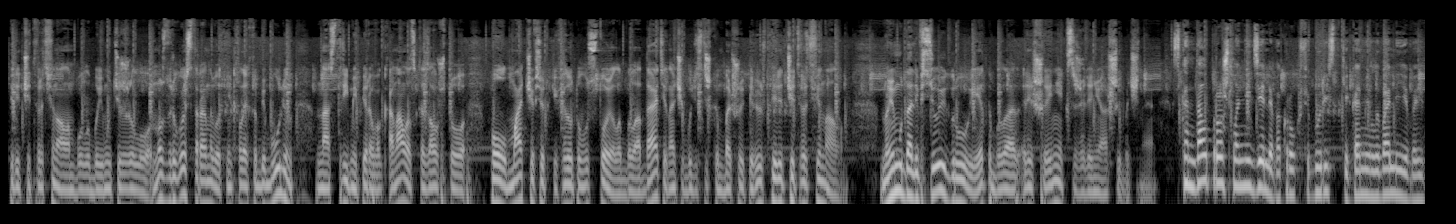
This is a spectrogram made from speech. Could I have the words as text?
перед четвертьфиналом было бы ему тяжело. Но, с другой стороны, вот Николай Хабибулин на стриме Первого канала сказал, что пол матча все-таки Федотову стоило было дать, иначе будет слишком большой перерыв перед четвертьфиналом. Но ему дали всю игру, и это было решение, к сожалению, ошибочное. Скандал прошлой недели вокруг фигуристки Камилы Валиевой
